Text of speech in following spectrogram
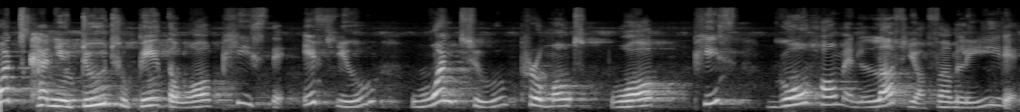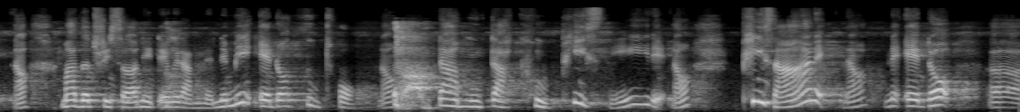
What can you do to build the world peace that if you want to promote world peace go home and love your family တဲ့နော် Mother Teresa နေတဲ့ဝိရမနဲ့နမိအဲ့တော့သူ့ထောနော်တာမူတာခု peace နေတဲ့နော် peace อ่ะတဲ့နော်နဲ့အဲ့တော့အာ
